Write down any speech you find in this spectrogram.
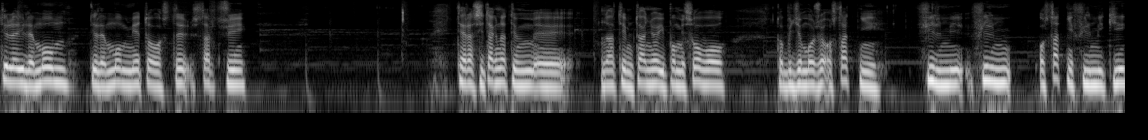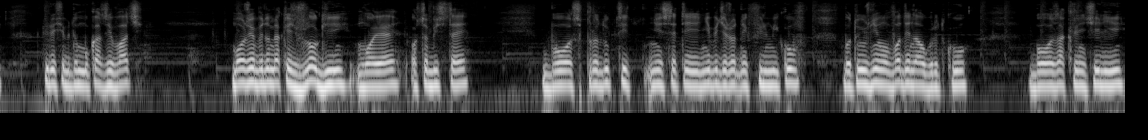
tyle ile mam, tyle mam, mnie to st- starczy. Teraz i tak na tym, y, na tym tanio i pomysłowo to będzie może ostatni film, film, ostatnie filmiki, które się będą ukazywać. Może będą jakieś vlogi moje osobiste, bo z produkcji niestety nie będzie żadnych filmików, bo tu już nie ma wody na ogródku, bo zakręcili,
